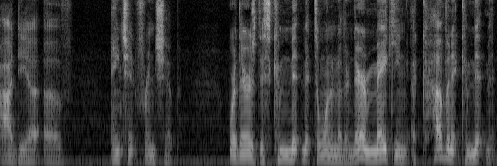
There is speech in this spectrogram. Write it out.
idea of ancient friendship where there's this commitment to one another and they're making a covenant commitment.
